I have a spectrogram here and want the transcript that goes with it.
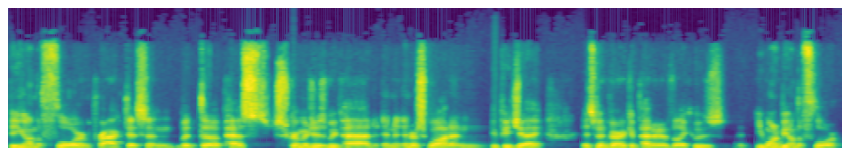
being on the floor in practice and with the past scrimmages we've had in inter squad and UPJ, it's been very competitive. Like who's you want to be on the floor.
